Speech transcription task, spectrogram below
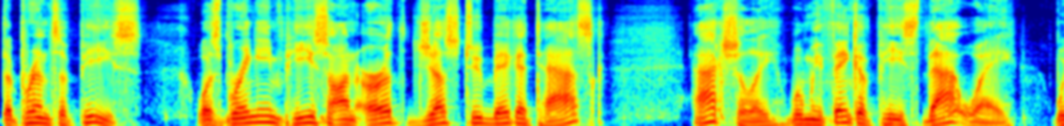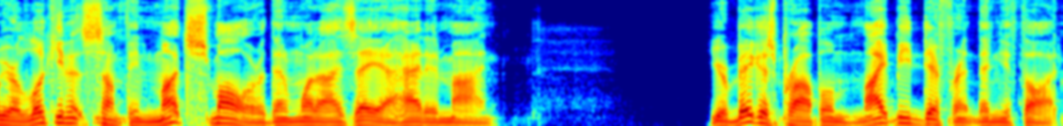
the Prince of Peace? Was bringing peace on earth just too big a task? Actually, when we think of peace that way, we are looking at something much smaller than what Isaiah had in mind. Your biggest problem might be different than you thought.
